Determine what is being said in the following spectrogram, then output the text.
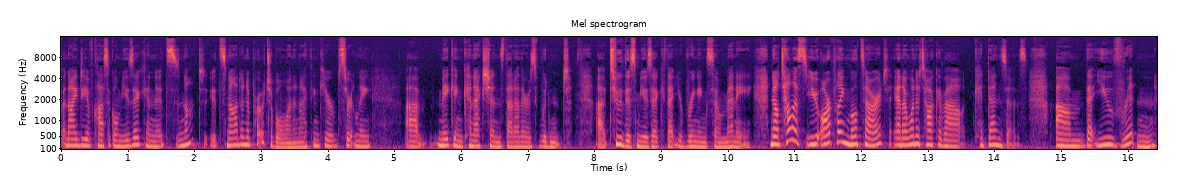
an idea of classical music, and it's not. It's not an approachable one. And I think you're certainly uh, making connections that others wouldn't uh, to this music that you're bringing so many. Now, tell us, you are playing Mozart, and I want to talk about cadenzas, um, that you've written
